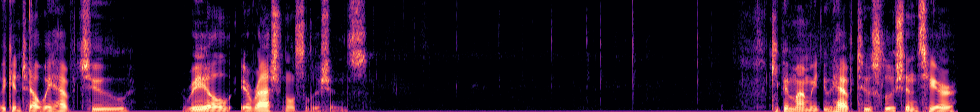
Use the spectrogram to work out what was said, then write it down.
we can tell we have two real irrational solutions. Keep in mind we do have two solutions here,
